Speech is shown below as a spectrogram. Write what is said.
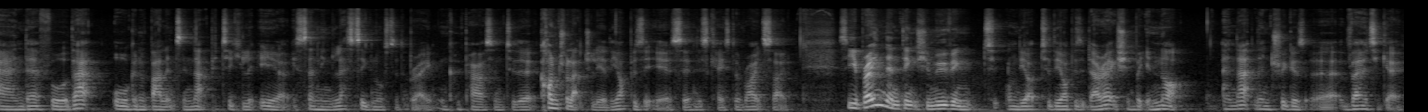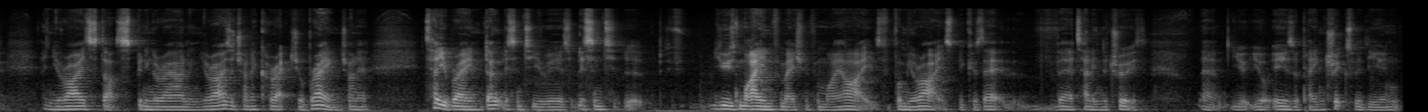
and therefore that organ of balance in that particular ear is sending less signals to the brain in comparison to the contralaterally the opposite ear so in this case the right side so your brain then thinks you're moving to, on the to the opposite direction but you're not and that then triggers uh, vertigo and your eyes start spinning around and your eyes are trying to correct your brain trying to tell your brain don't listen to your ears listen to uh, use my information from my eyes from your eyes because they're they're telling the truth um, your, your ears are playing tricks with you and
